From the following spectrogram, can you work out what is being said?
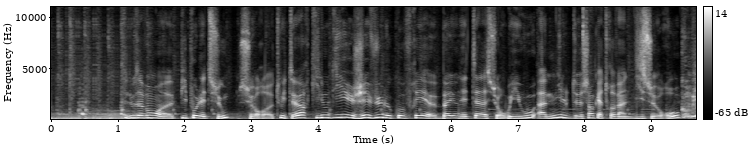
Thank you. Nous avons euh, Pipo Letsu sur euh, Twitter qui nous dit J'ai vu le coffret euh, Bayonetta sur Wii U à 1290 euros. Combien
